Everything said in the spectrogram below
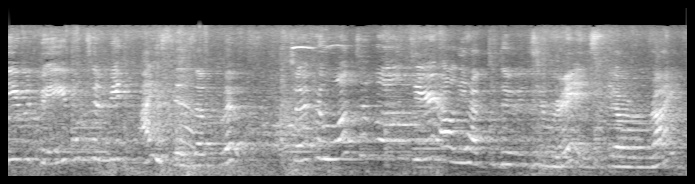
You would be able to meet ices up close. So if you want to volunteer, all you have to do is raise your right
